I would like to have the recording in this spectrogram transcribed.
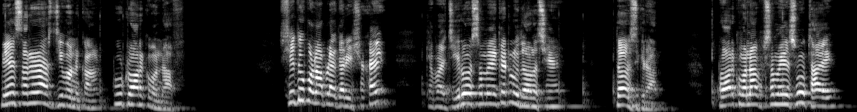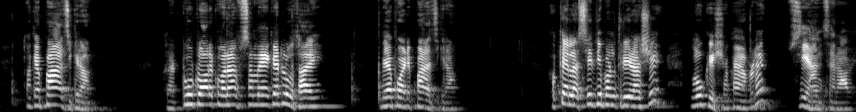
બે સરેરાશ જીવનકાળ ટુ ટોર્ક વન હાફ સીધું પણ આપણે કરી શકાય કે ભાઈ જીરો સમયે કેટલું દળ છે? દસ ગ્રામ. ટોર્ક વનાફ સમયે શું થાય? તો કે પાંચ ગ્રામ. અને ટુ ટોર્ક વનાફ સમયે કેટલું થાય? બે પોઈન્ટ પાંચ ગ્રામ. ઓકે, એટલે સીધી પણ ત્રિરાશિ મૂકી શકાય આપણે. સી આન્સર આવે.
